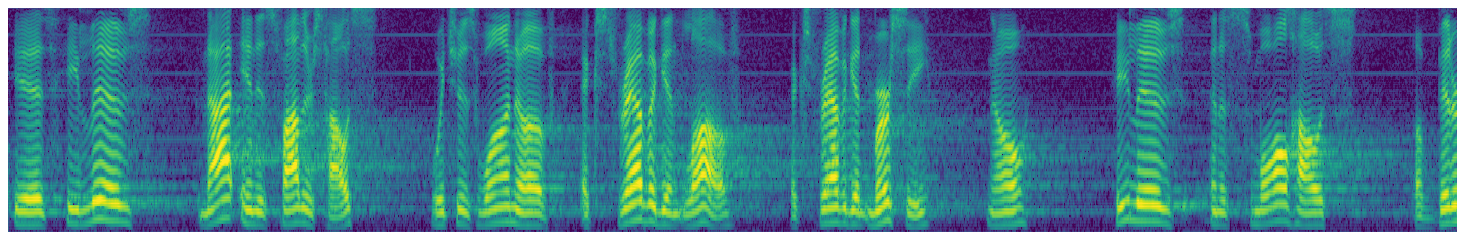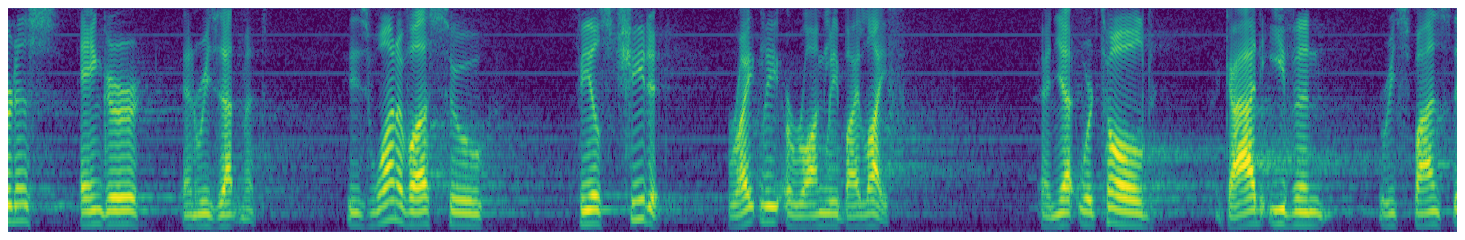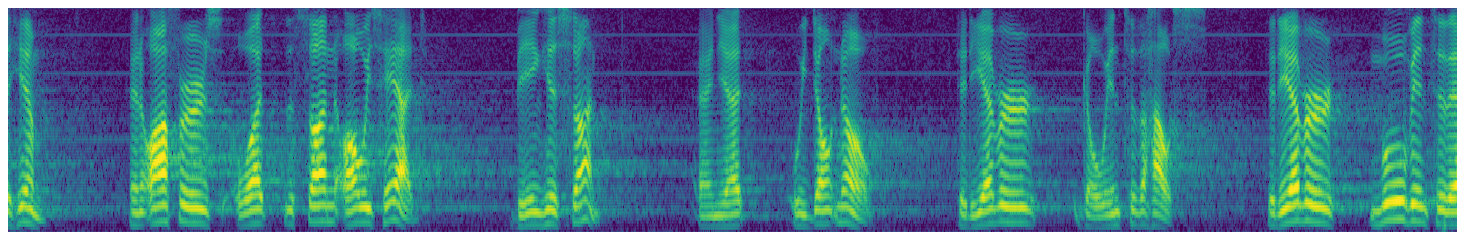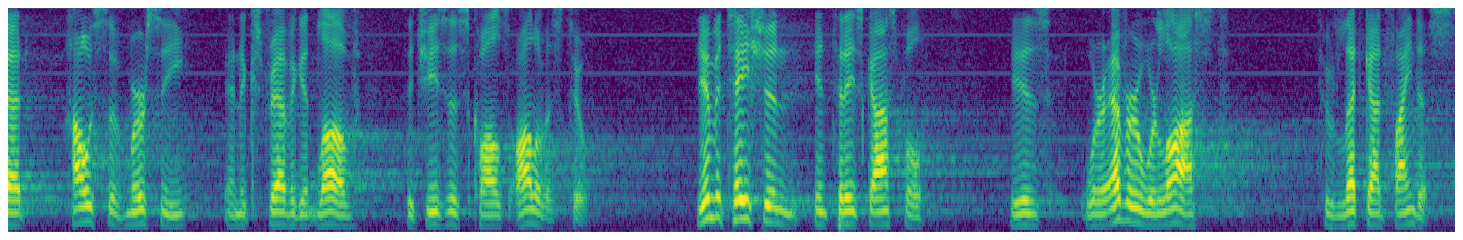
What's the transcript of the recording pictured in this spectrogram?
is he lives not in his father's house, which is one of extravagant love, extravagant mercy. No, he lives in a small house of bitterness, anger, and resentment. He's one of us who feels cheated, rightly or wrongly, by life. And yet we're told God even responds to him and offers what the Son always had, being his Son. And yet we don't know. Did he ever go into the house? Did he ever move into that house of mercy and extravagant love that Jesus calls all of us to? The invitation in today's gospel is wherever we're lost, to let God find us.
